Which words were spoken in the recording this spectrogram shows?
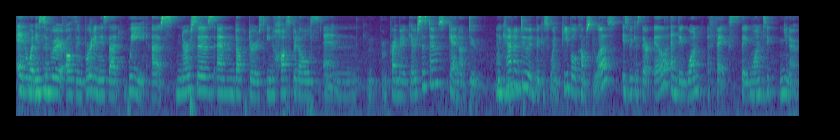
And what is mm-hmm. super also important is that we as nurses and doctors in hospitals and primary care systems cannot do. We mm-hmm. cannot do it because when people comes to us, it's because they're ill and they want a fix. They want to, you know,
